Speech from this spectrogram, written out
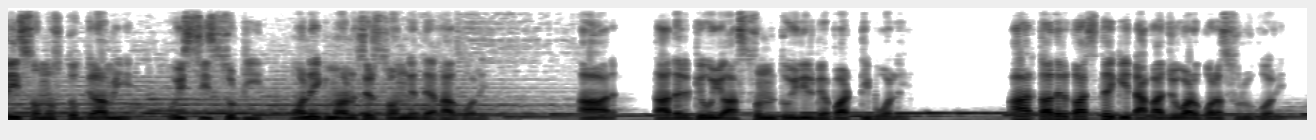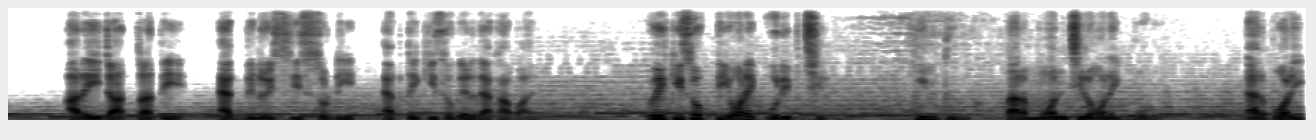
সেই সমস্ত গ্রামে ওই শিষ্যটি অনেক মানুষের সঙ্গে দেখা করে। আর তাদেরকে ওই আশ্রম তৈরির ব্যাপারটি বলে। আর তাদের কাছ থেকে টাকা জোগাড় করা শুরু করে। আর এই যাত্রাতে একদিন ওই শিষ্যটি একটি কৃষকের দেখা পায়। ওই কৃষকটি অনেক গরিব ছিল, কিন্তু তার মন ছিল অনেক বড়। এরপরে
